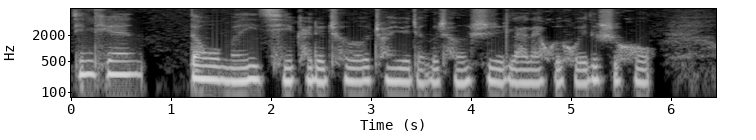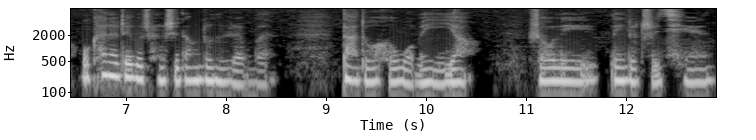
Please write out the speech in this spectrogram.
今天，当我们一起开着车穿越整个城市来来回回的时候，我看着这个城市当中的人们，大多和我们一样，手里拎着纸钱，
